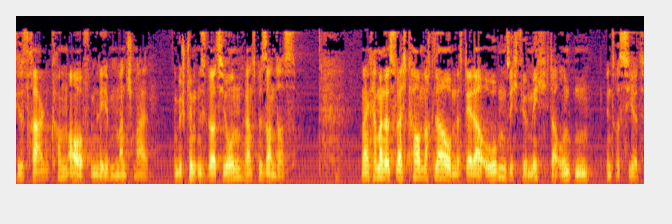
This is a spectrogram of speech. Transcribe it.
Diese Fragen kommen auf im Leben manchmal, in bestimmten Situationen ganz besonders. Und dann kann man das vielleicht kaum noch glauben, dass der da oben sich für mich da unten interessiert.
